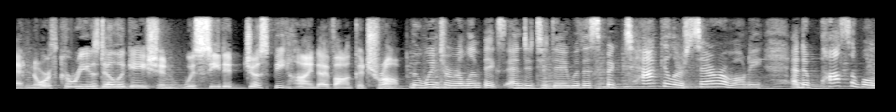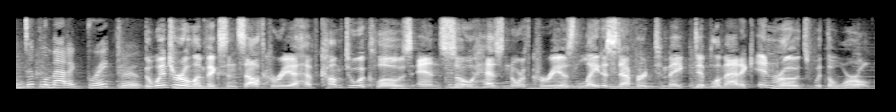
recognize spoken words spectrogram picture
and North Korea's delegation was seated just behind Ivanka Trump. The Winter Olympics ended today with a spectacular ceremony and a possible diplomatic breakthrough. The Winter Olympics in South Korea have come to a close, and so has North Korea's latest effort to make diplomatic inroads with the world.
